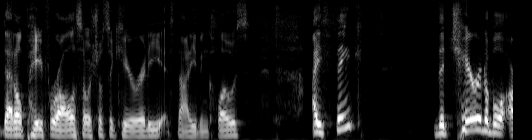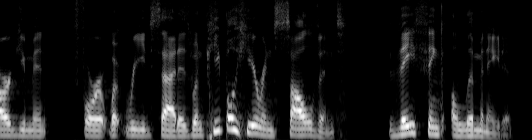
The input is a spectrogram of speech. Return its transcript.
that'll pay for all of Social Security. It's not even close. I think the charitable argument for what Reid said is when people hear insolvent, they think eliminated,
